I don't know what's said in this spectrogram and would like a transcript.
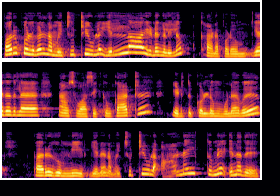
பருப்பொருள்கள் நம்மை சுற்றியுள்ள எல்லா இடங்களிலும் காணப்படும். எதில்? நாம் சுவாசிக்கும் காற்று எடுத்துக்கொள்ளும் உணவு பருகும் நீர் என நம்மை சுற்றியுள்ள அனைத்துமே என்னது?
